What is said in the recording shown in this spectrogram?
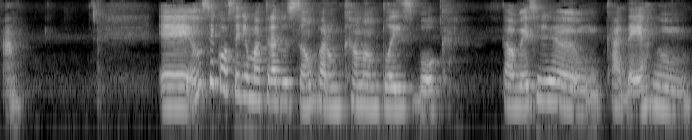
tá? É, eu não sei qual seria uma tradução para um Commonplace Book. Talvez seja um caderno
